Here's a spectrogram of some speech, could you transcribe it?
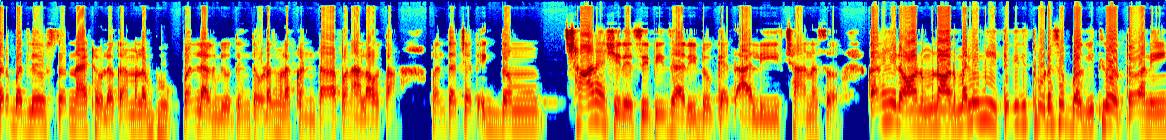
तर बदलेस तर नाही ठेवलं कारण मला भूक पण लागली होती आणि तेवढाच मला कंटाळा पण आला होता. पण त्याच्यात एकदम छान अशी रेसिपी झाली डोक्यात आली छान असं. कारण हे नॉर्मली मी इथे तिथे थोडंसं बघितलं होतं आणि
